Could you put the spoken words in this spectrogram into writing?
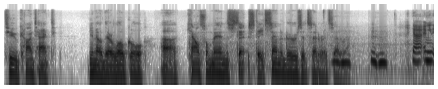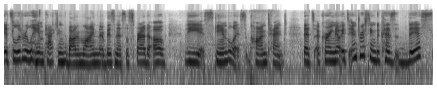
to contact you know their local uh, councilmen state senators et cetera et cetera mm-hmm. Mm-hmm. Yeah, I mean, it's literally impacting the bottom line, their business, the spread of the scandalous content that's occurring. Now, it's interesting because this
